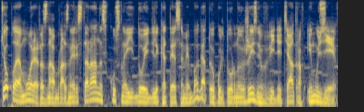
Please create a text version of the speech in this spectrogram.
Теплое море, разнообразные рестораны с вкусной едой и деликатесами, богатую культурную жизнь в виде театров и музеев.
